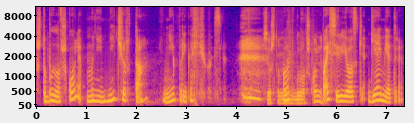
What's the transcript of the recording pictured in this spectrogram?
что было в школе, мне ни черта не пригодилось. Все, что Вот. нужно было в школе. По-серьезки. Геометрия.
